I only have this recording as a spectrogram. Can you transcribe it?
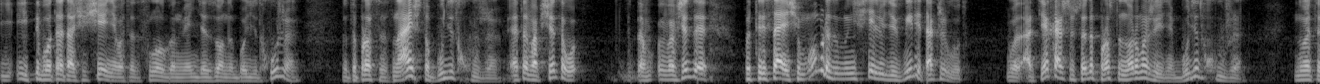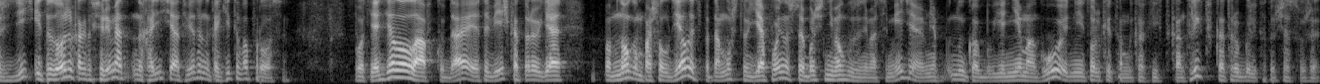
И, и ты вот это ощущение, вот этот слоган «Медиазона будет хуже», ну ты просто знаешь, что будет хуже. Это вообще-то вообще-то потрясающим образом, но не все люди в мире так живут. Вот. А тебе кажется, что это просто норма жизни. Будет хуже. Ну это же дичь. И ты должен как-то все время находить себе ответы на какие-то вопросы. Вот, я делал лавку, да, это вещь, которую я по многом пошел делать, потому что я понял, что я больше не могу заниматься медиа, мне, ну, как бы я не могу, не только там каких-то конфликтов, которые были, которые сейчас уже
